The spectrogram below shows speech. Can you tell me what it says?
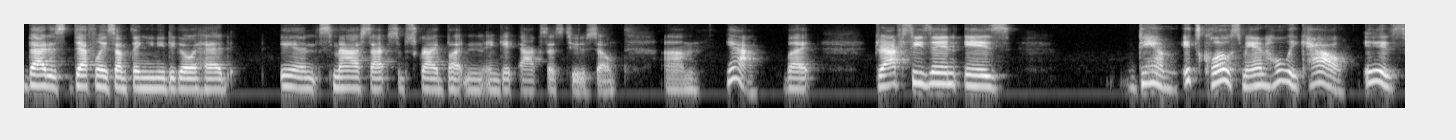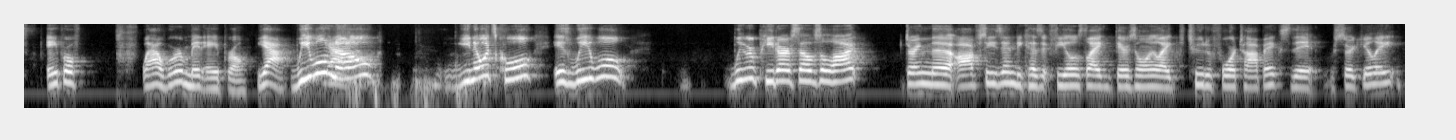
that is definitely something you need to go ahead and smash that subscribe button and get access to. So, um, yeah, but draft season is damn, it's close, man. Holy cow. It is April. Wow, we're mid April. Yeah, we will Yeah. know. You know what's cool is we will we repeat ourselves a lot during the off season because it feels like there's only like two to four topics that circulate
